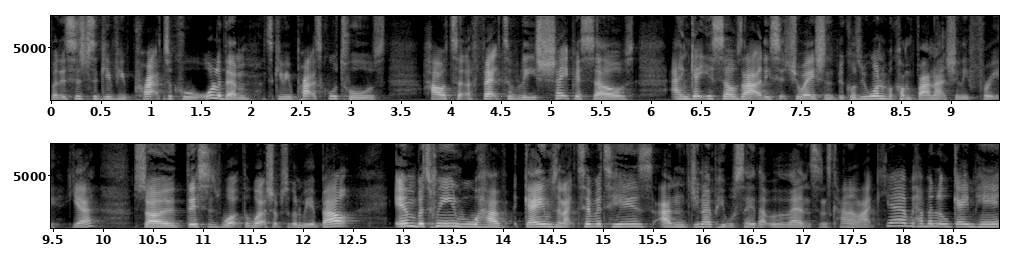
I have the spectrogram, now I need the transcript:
but this is to give you practical, all of them, to give you practical tools how to effectively shape yourselves and get yourselves out of these situations because we want to become financially free. Yeah. So this is what the workshops are going to be about. In between, we will have games and activities. And you know, people say that with events, and it's kind of like, yeah, we have a little game here.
